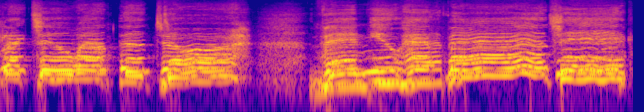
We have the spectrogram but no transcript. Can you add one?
like two out the door. Then you have magic.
